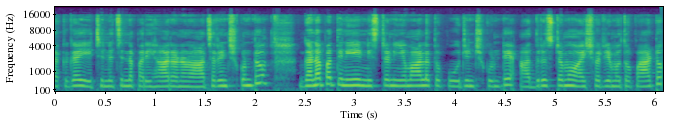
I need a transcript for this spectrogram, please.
చక్కగా ఈ చిన్న చిన్న పరిహారాలను ఆచరించుకుంటూ గణపతిని నిష్ట నియమాలతో పూజించుకుంటే అదృష్టము ఐశ్వర్యముతో పాటు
